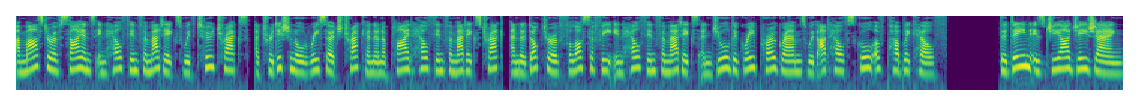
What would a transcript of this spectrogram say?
a Master of Science in Health Informatics with two tracks, a traditional research track and an applied health informatics track, and a Doctor of Philosophy in Health Informatics and dual degree programs with UTHealth School of Public Health. The dean is Jiajie Zhang.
